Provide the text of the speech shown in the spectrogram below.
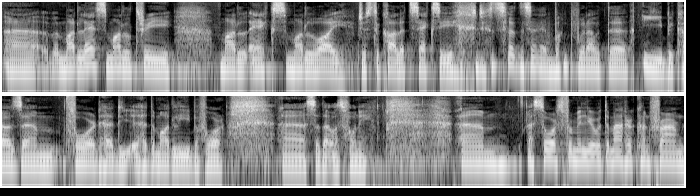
Uh, Model S, Model 3, Model X, Model Y, just to call it sexy, just but without the E because um, Ford had had the Model E before. Uh, so that was funny. Um, a source familiar with the matter confirmed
